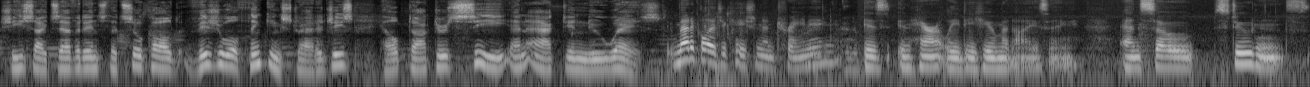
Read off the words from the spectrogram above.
she cites evidence that so called visual thinking strategies help doctors see and act in new ways. Medical education and training is inherently dehumanizing. And so students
